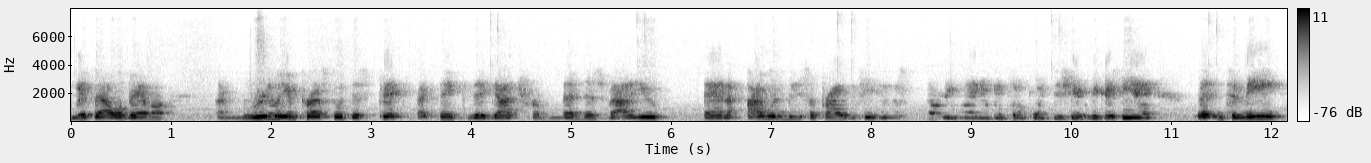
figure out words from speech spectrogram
with Alabama. I'm really impressed with this pick. I think they got tremendous value, and I wouldn't be surprised if he's in the starting lineup at some point this year because he, uh, to me,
